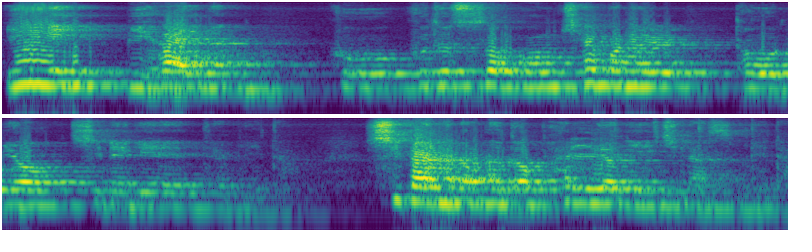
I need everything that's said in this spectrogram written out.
이 미하엘은 그 구두성공 채문을 도우며 지내게 됩니다. 시간은 어느덧 8년이 지났습니다.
